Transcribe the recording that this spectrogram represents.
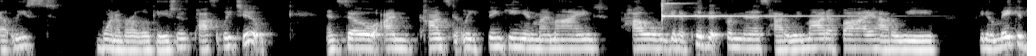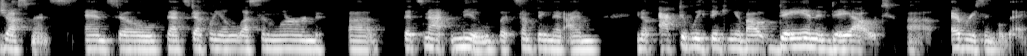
at least one of our locations possibly two? And so i'm constantly thinking in my mind how are we going to pivot from this? How do we modify? How do we you know, make adjustments. And so that's definitely a lesson learned uh, that's not new, but something that I'm, you know, actively thinking about day in and day out uh, every single day.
